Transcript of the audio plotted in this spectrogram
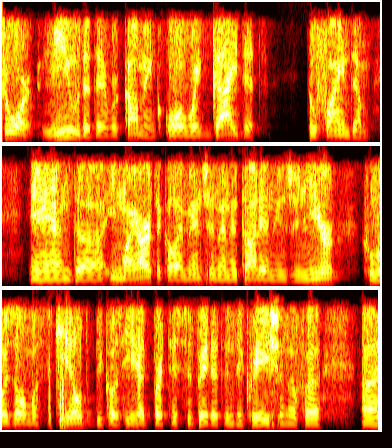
shore knew that they were coming or were guided to find them. And uh, in my article, I mentioned an Italian engineer who was almost killed because he had participated in the creation of a, a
